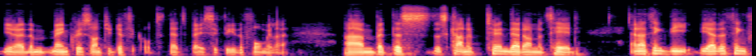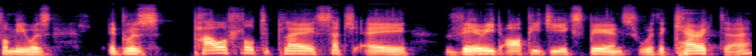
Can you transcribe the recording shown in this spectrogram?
you know, the main quests aren't too difficult. That's basically the formula. Um, but this this kind of turned that on its head. And I think the the other thing for me was it was powerful to play such a varied RPG experience with a character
